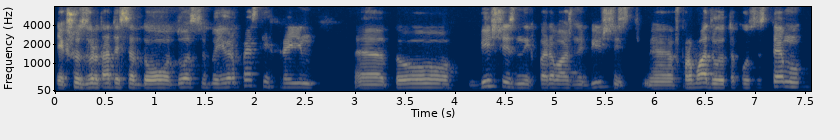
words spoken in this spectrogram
якщо звертатися до досвіду європейських країн, е, то більшість з них, переважна більшість, е, впровадили таку систему.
